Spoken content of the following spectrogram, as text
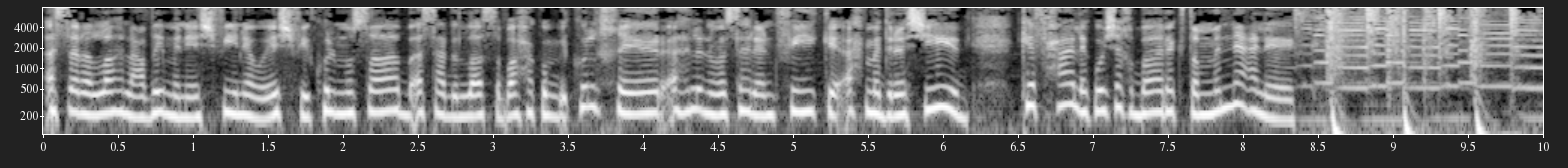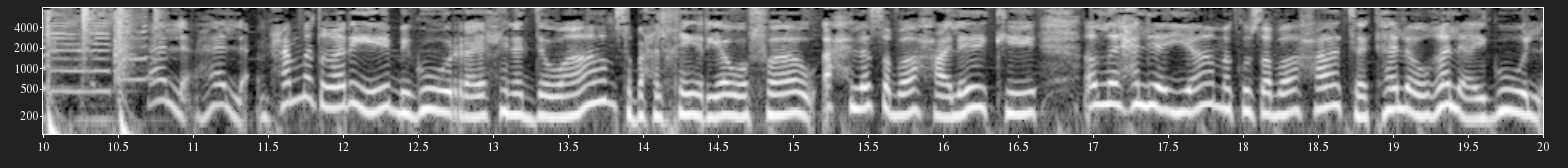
أسأل الله العظيم أن يشفينا ويشفي كل مصاب. أسعد الله صباحكم بكل خير. أهلا وسهلا فيك يا أحمد رشيد. كيف حالك؟ وش أخبارك؟ طمنا عليك. هلا هلا. محمد غريب يقول رايحين الدوام صباح الخير يا وفاء وأحلى صباح عليكي الله يحلي أيامك وصباحاتك. هلا وغلا يقول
